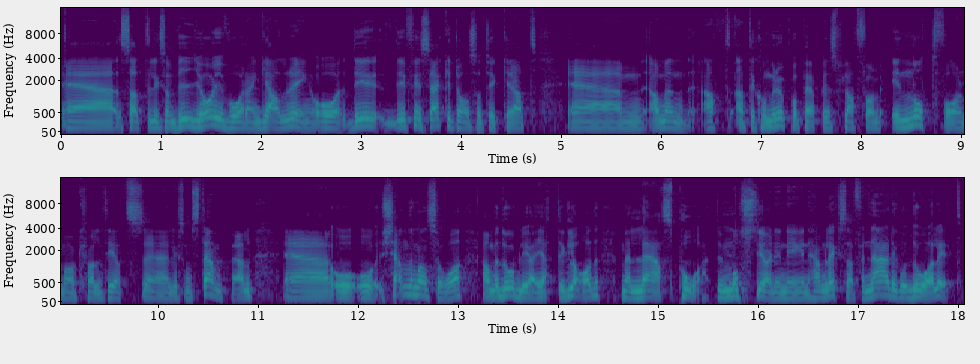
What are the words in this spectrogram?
Mm. Eh, så att liksom, vi gör ju vår gallring. Och det, det finns säkert de som tycker att, Ehm, ja, men, att, att det kommer upp på Pepins plattform i något form av kvalitetsstämpel. Eh, liksom, eh, och, och, känner man så, ja, men då blir jag jätteglad. Men läs på. Du måste göra din egen hemläxa. För när det går dåligt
